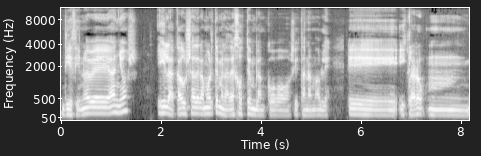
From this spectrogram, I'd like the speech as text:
19 años, y la causa de la muerte me la deja usted en blanco, si es tan amable. Eh, y claro, mm,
